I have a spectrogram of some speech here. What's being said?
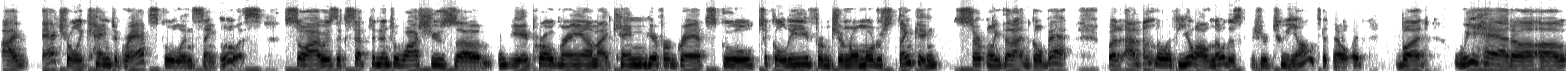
I actually came to grad school in St. Louis. So I was accepted into WashU's uh, MBA program. I came here for grad school, took a leave from General Motors, thinking certainly that I'd go back. But I don't know if you all know this because you're too young to know it. But we had a, a,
